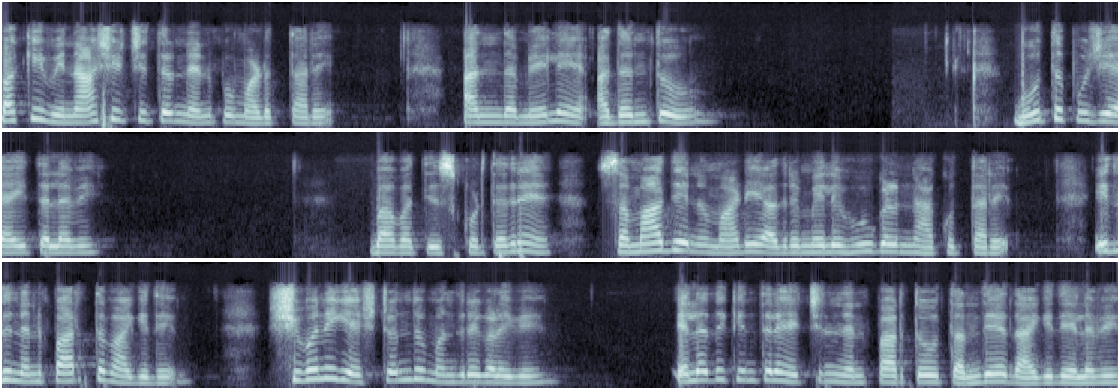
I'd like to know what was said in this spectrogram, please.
ಬಾಕಿ ವಿನಾಶಿ ಚಿತ್ರ ನೆನಪು ಮಾಡುತ್ತಾರೆ. ಅಂದ ಮೇಲೆ ಅದಂತೂ ಭೂತ ಪೂಜೆ ಆಯಿತಲ್ಲವೇ? ಬಾಬಾ ತಿಳಿಸ್ಕೊಡ್ತಿದ್ರೆ ಸಮಾಧಿಯನ್ನು ಮಾಡಿ ಅದರ ಮೇಲೆ ಹೂಗಳನ್ನು ಹಾಕುತ್ತಾರೆ. ಇದು ನೆನಪಾರ್ಥವಾಗಿದೆ. ಶಿವನಿಗೆ ಎಷ್ಟೊಂದು ಮಂದಿರಗಳಿವೆ. ಎಲ್ಲದಕ್ಕಿಂತಲೇ ಹೆಚ್ಚಿನ ನೆನಪಾರ್ಥವು ತಂದೆಯದಾಗಿದೆ ಅಲ್ಲವೇ?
